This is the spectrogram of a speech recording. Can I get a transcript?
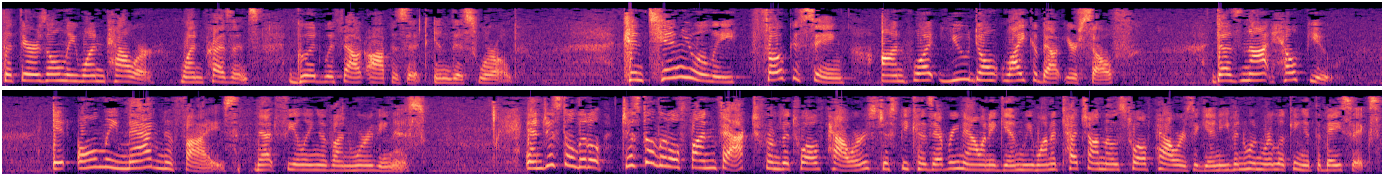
that there is only one power, one presence, good without opposite in this world. Continually focusing on what you don't like about yourself does not help you. It only magnifies that feeling of unworthiness. And just a little, just a little fun fact from the 12 powers, just because every now and again we want to touch on those 12 powers again, even when we're looking at the basics.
